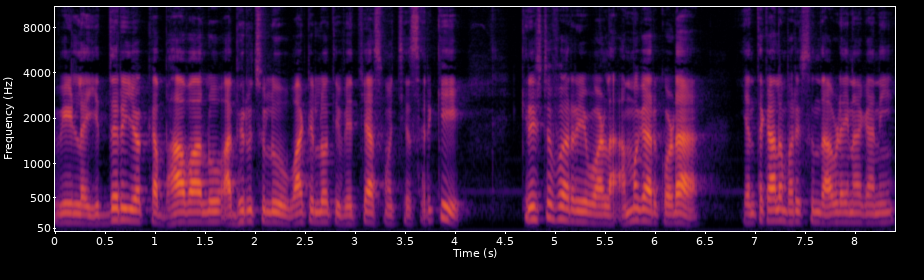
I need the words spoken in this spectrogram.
వీళ్ళ ఇద్దరి యొక్క భావాలు అభిరుచులు వాటిల్లోకి వ్యత్యాసం వచ్చేసరికి క్రిస్టఫర్ వాళ్ళ అమ్మగారు కూడా ఎంతకాలం భరిస్తుంది ఆవిడైనా కానీ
